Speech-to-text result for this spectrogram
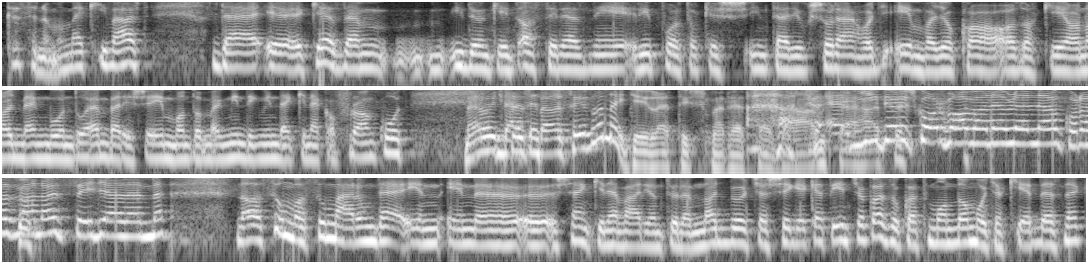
Köszönöm a meghívást, de kezdem időnként azt érezni riportok és interjúk során, hogy én vagyok az, aki a nagy megmondó ember, és én mondom meg mindig mindenkinek a frankót. Mert hogy de hát közben ez... azért van egy életismereted hát, ám, ennyi tehát... idős korban már nem lenne, akkor az már nagy szégyen lenne. Na, summa summarum, de én, én senki ne várjon tőlem nagy bölcsességeket, én csak azokat mondom, hogyha kérdeznek,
